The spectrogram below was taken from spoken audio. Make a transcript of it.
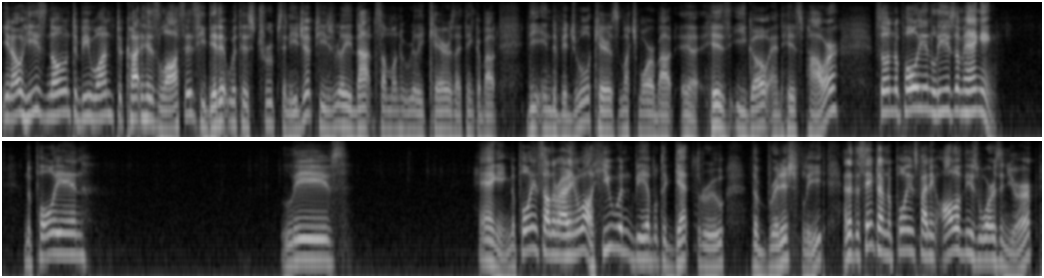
you know, he's known to be one to cut his losses. He did it with his troops in Egypt. He's really not someone who really cares, I think, about the individual, cares much more about uh, his ego and his power. So Napoleon leaves him hanging. Napoleon leaves hanging. Napoleon saw the writing on the wall. He wouldn't be able to get through the British fleet. And at the same time, Napoleon's fighting all of these wars in Europe.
